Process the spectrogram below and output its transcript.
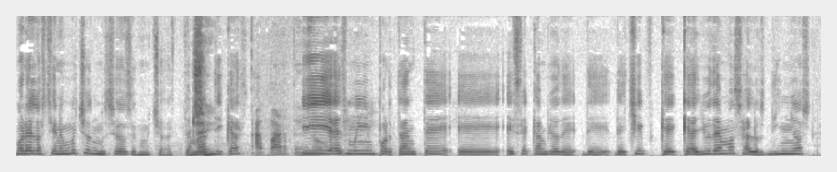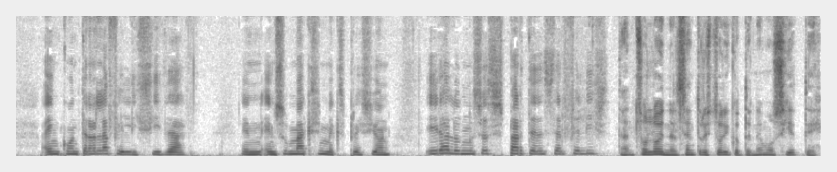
Morelos tiene muchos museos de muchas temáticas. Aparte. Y es muy importante eh, ese cambio de, chip, que, que, ayudemos a los niños a encontrar la felicidad en, en su máxima expresión ir a los museos es parte de ser feliz. Tan solo en el centro histórico tenemos siete.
